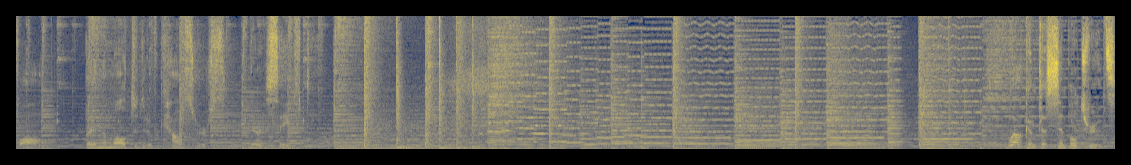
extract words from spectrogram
fall, but in the multitude of counselors there is safety. Welcome to Simple Truths,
